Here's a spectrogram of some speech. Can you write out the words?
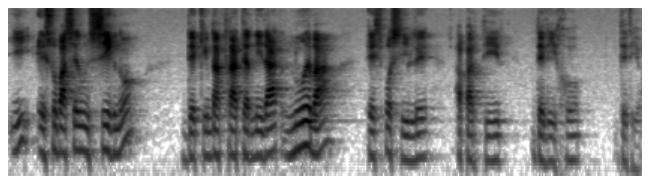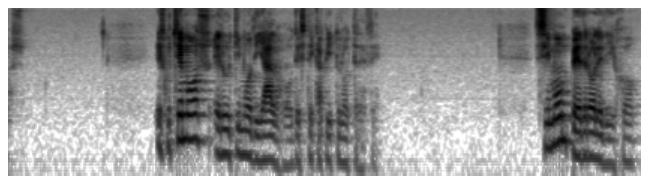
y eso va a ser un signo de que una fraternidad nueva es posible a partir del Hijo de Dios. Escuchemos el último diálogo de este capítulo 13. Simón Pedro le dijo,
